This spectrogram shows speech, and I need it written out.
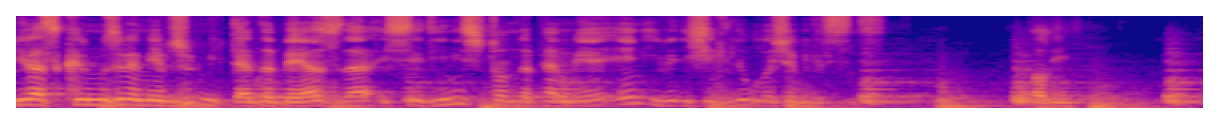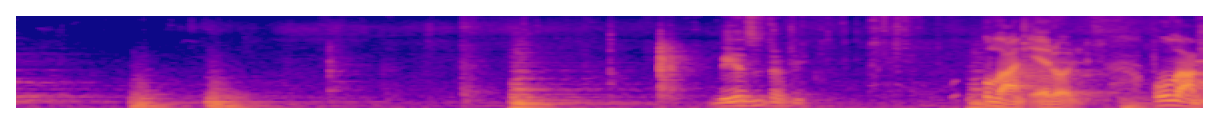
Biraz kırmızı ve mevcut miktarda beyazla istediğiniz tonda pembeye en ivedi şekilde ulaşabilirsiniz. Alayım. Beyazı tabii. Ulan Erol, ulan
